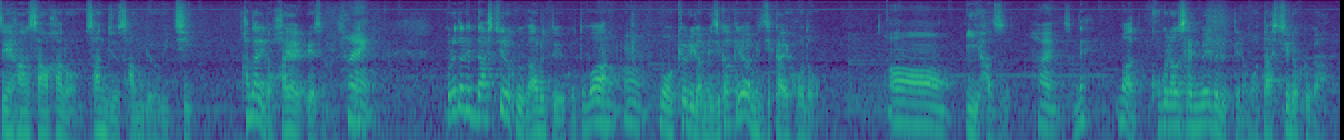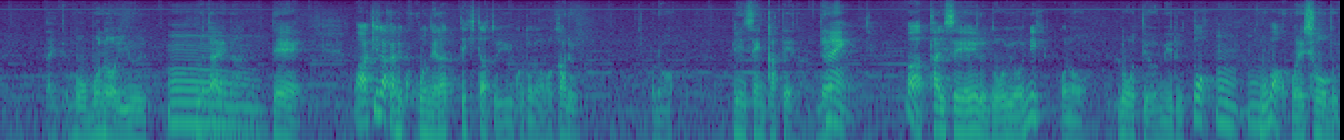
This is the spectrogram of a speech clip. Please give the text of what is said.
前半3ハロン33秒1かなりの速いペースなんですよね、はい。これだけダッシュ力があるということは、うんうん。もう距離が短ければ短いほどあいいはずですよね。まあ小倉の 1000m っていうのはもうダッシュ力が大体もうものを言う舞台なんで、まあ、明らかにここを狙ってきたということが分かるこの臨戦過程なんで、はい。まあ大西エール同様にこのローテを見ると、うんうん。このまあここで勝負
